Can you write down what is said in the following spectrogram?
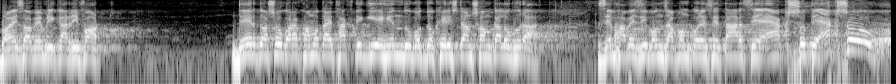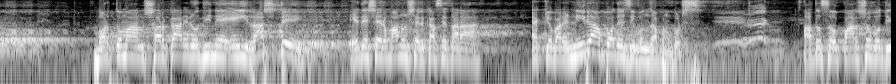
ভয়েস অব আমেরিকার রিপোর্ট। দেড় দশক ওরা ক্ষমতায় থাকতে গিয়ে হিন্দু, বৌদ্ধ, খ্রিস্টান সংখ্যালঘুরা যেভাবে জীবন যাপন করেছে, তার সে একশোতে একশো। বর্তমান সরকারের অধীনে এই রাষ্ট্রে এদেশের মানুষের কাছে তারা একেবারে নিরাপদে জীবন যাপন করছে। অথচ পার্শ্ববর্তী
